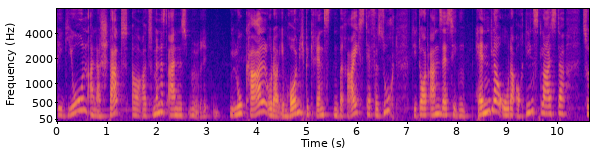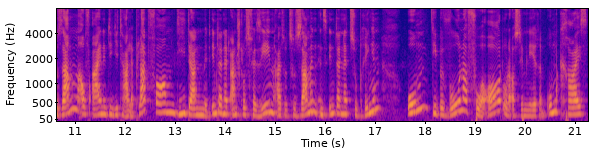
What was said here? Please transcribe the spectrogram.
Region, einer Stadt, äh, zumindest eines lokal oder eben räumlich begrenzten Bereichs, der versucht, die dort ansässigen Händler oder auch Dienstleister zusammen auf eine digitale Plattform, die dann mit Internetanschluss versehen, also zusammen ins Internet zu bringen um die Bewohner vor Ort oder aus dem näheren Umkreis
